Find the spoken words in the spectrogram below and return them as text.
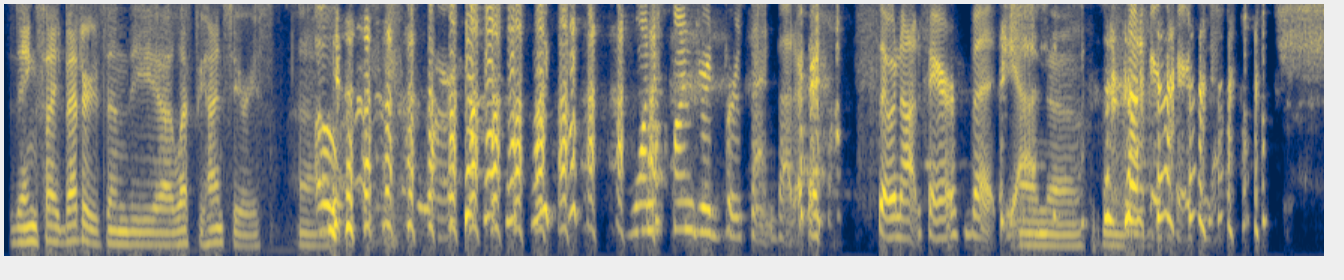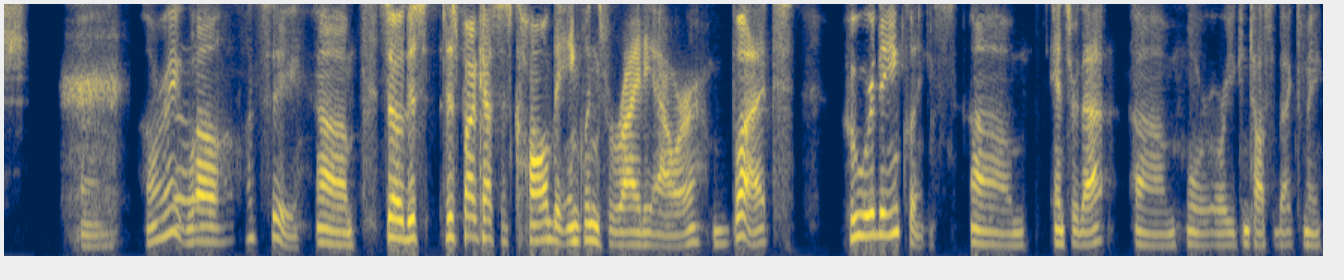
Dang sight better than the uh, Left Behind series. Um, Oh, one hundred percent better. That's so not fair, but yeah. I know. Not a fair comparison. No. Um, all right. Well, let's see. Um, so this this podcast is called the Inklings Variety Hour, but who were the Inklings? Um, answer that, um, or or you can toss it back to me.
